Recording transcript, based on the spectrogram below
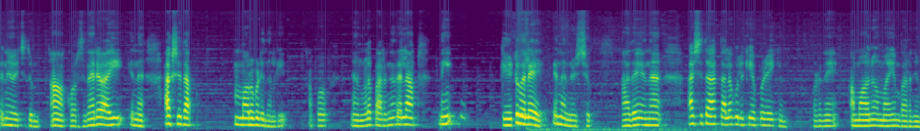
എന്ന് ചോദിച്ചതും ആ കുറച്ച് നേരമായി എന്ന് അക്ഷിത മറുപടി നൽകി. അപ്പോൾ ഞങ്ങൾ പറഞ്ഞതെല്ലാം നീ കേട്ടു കേട്ടുവല്ലേ എന്ന് അന്വേഷിച്ചു. അതെ എന്ന് അക്ഷിത തല കുലുക്കിയപ്പോഴേക്കും ഉടനെ അമ്മാനും അമ്മായും പറഞ്ഞു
